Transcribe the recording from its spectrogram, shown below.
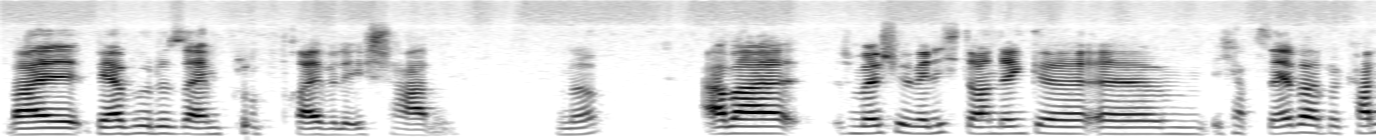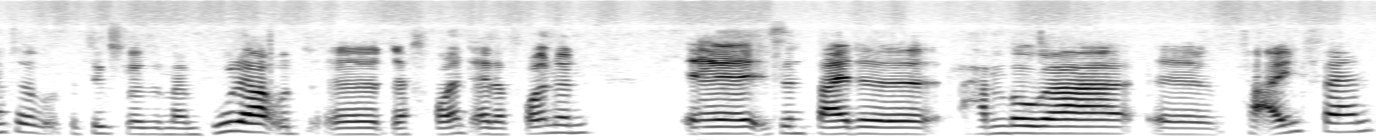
weil wer würde seinem Club freiwillig schaden? Ne? Aber zum Beispiel, wenn ich daran denke, ähm, ich habe selber Bekannte, beziehungsweise mein Bruder und äh, der Freund einer Freundin, äh, sind beide Hamburger äh, Verein-Fan.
